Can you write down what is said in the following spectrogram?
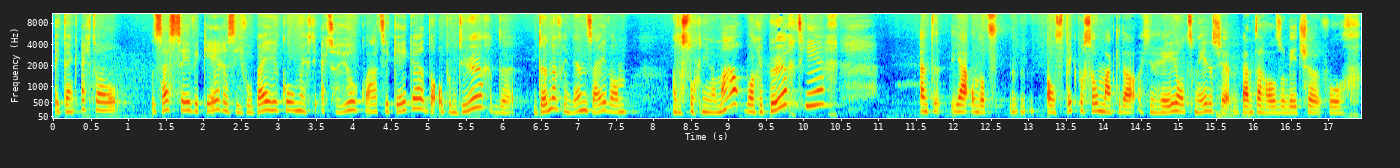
ik denk echt wel zes, zeven keer is hij voorbij gekomen. Heeft hij echt zo heel kwaad gekeken. Dat op een duur de dunne vriendin zei van... Maar dat is toch niet normaal? Wat gebeurt hier? En ja, omdat als dik persoon maak je dat geregeld mee. Dus je bent daar al zo'n beetje voor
